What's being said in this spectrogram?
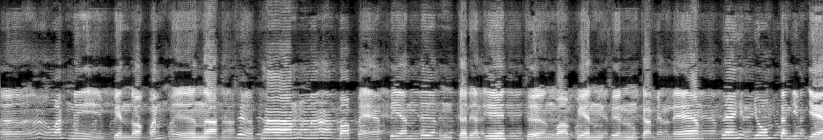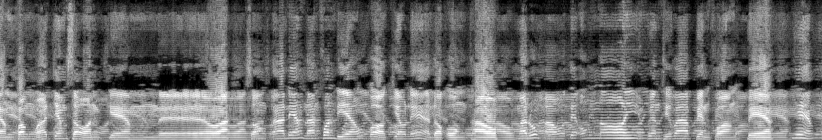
เออ วันนี้เป็นดอกวันเมื่อเธอผ่านมาบ่แปรเปลี่ยนเดือนกะเดือนอีเครื่องบ่เปลี่ยนขึ้นกะเป็นแหลมและเห็นโยมตั้งยิ้มแย้มฟังว่าแจ่มสอนแก้มเด้อสองตาแดมลานคนเดียวบ่เกี่ยวแลดอกองค์เทามารุมเอาแต่องค์น้อย เพื่อนที่ว่าเป็นของแปลกแยกไป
